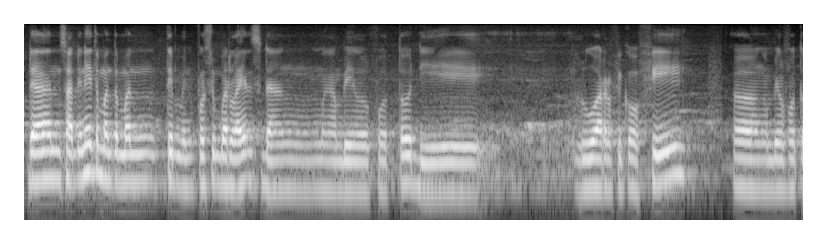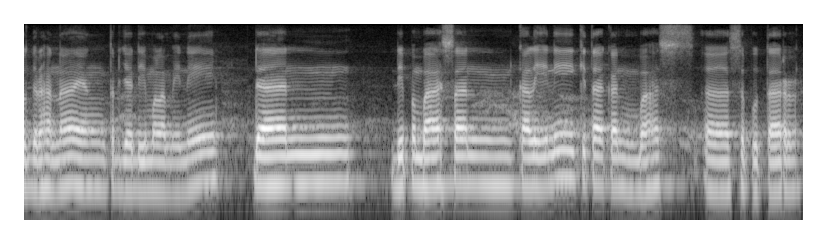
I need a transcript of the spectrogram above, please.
Dan saat ini teman-teman tim Info Sumber lain sedang mengambil foto di luar Vikofi uh, ngambil foto gerhana yang terjadi malam ini dan di pembahasan kali ini kita akan membahas uh, seputar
